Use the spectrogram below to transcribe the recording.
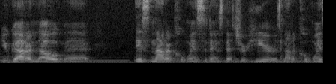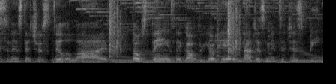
you got to know that it's not a coincidence that you're here. It's not a coincidence that you're still alive. Those things that go through your head are not just meant to just be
